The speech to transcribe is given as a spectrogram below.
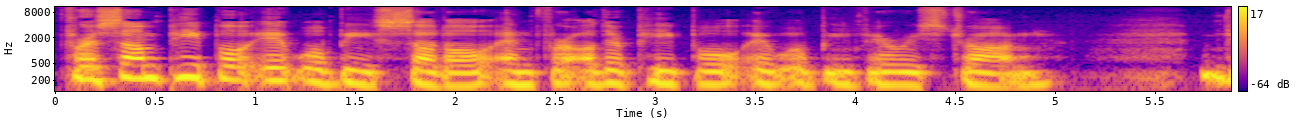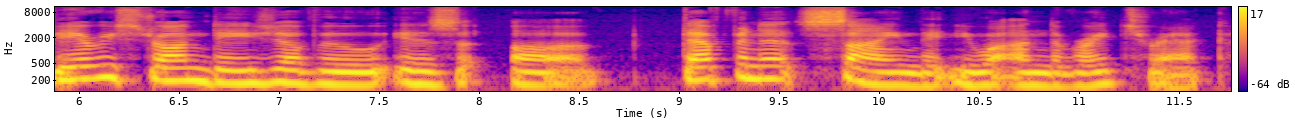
For some people, it will be subtle, and for other people, it will be very strong. Very strong deja vu is a definite sign that you are on the right track.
